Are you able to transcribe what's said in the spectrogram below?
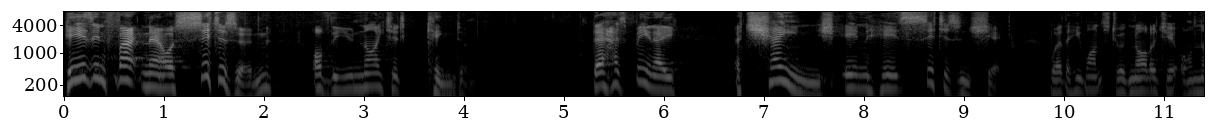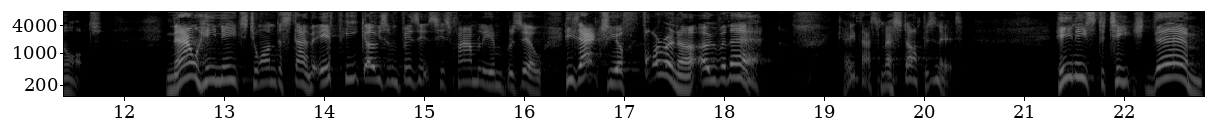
he is in fact now a citizen of the United Kingdom there has been a, a change in his citizenship, whether he wants to acknowledge it or not. Now he needs to understand that if he goes and visits his family in Brazil, he's actually a foreigner over there. Okay, that's messed up, isn't it? He needs to teach them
